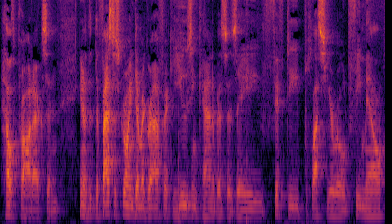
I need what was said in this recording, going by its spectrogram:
health products, and you know, the, the fastest growing demographic using cannabis is a 50 plus year old female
